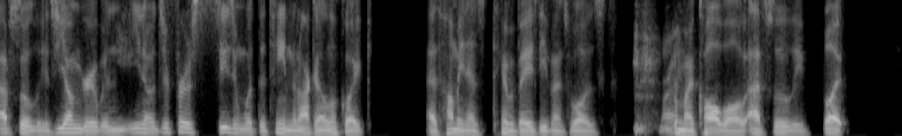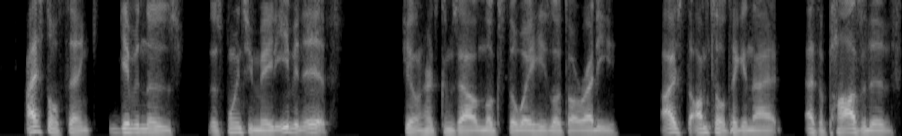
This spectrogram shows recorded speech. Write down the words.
absolutely, it's a young group, and you know it's your first season with the team. They're not going to look like as humming as Tampa Bay's defense was right. for Mike Caldwell, absolutely. But I still think, given those those points you made, even if Jalen Hurts comes out and looks the way he's looked already, I st- I'm still taking that as a positive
